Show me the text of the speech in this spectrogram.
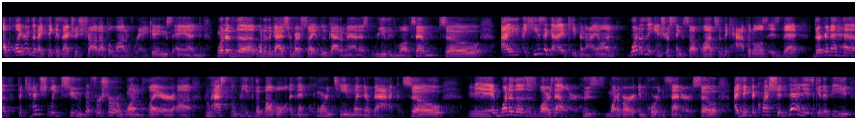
a player that I think has actually shot up a lot of rankings. And one of the one of the guys from our site, Luke Adomaitis, really loves him. So I he's a guy to keep an eye on. One of the interesting subplots of the Capitals is that they're going to have potentially two, but for sure one player uh, who has to leave the bubble and then quarantine when they're back. So Mm. One of those is Lars Eller, who's one of our important centers. So I think the question then is going to be,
